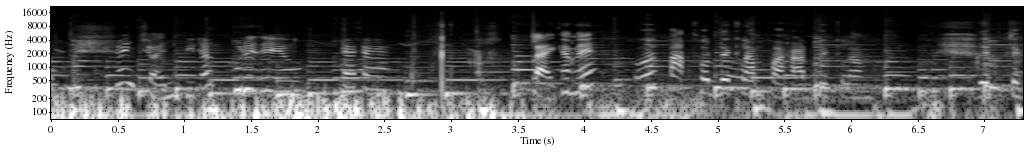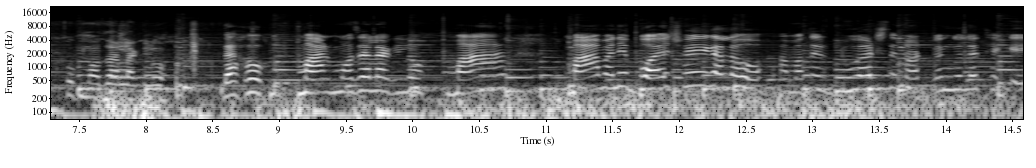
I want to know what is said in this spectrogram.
অবশ্যই জয়ন্তীটা ঘুরে যেও। টাটা। এখানে? ওই পাথর দেখলাম পাহাড় দেখলাম। দেখতে খুব মজা লাগল। দেখো মার মজা লাগল। মা মা মানে বয়স হয়ে গেল আমাদের ডুয়ার্সে নর্থ বেঙ্গলে থেকে।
